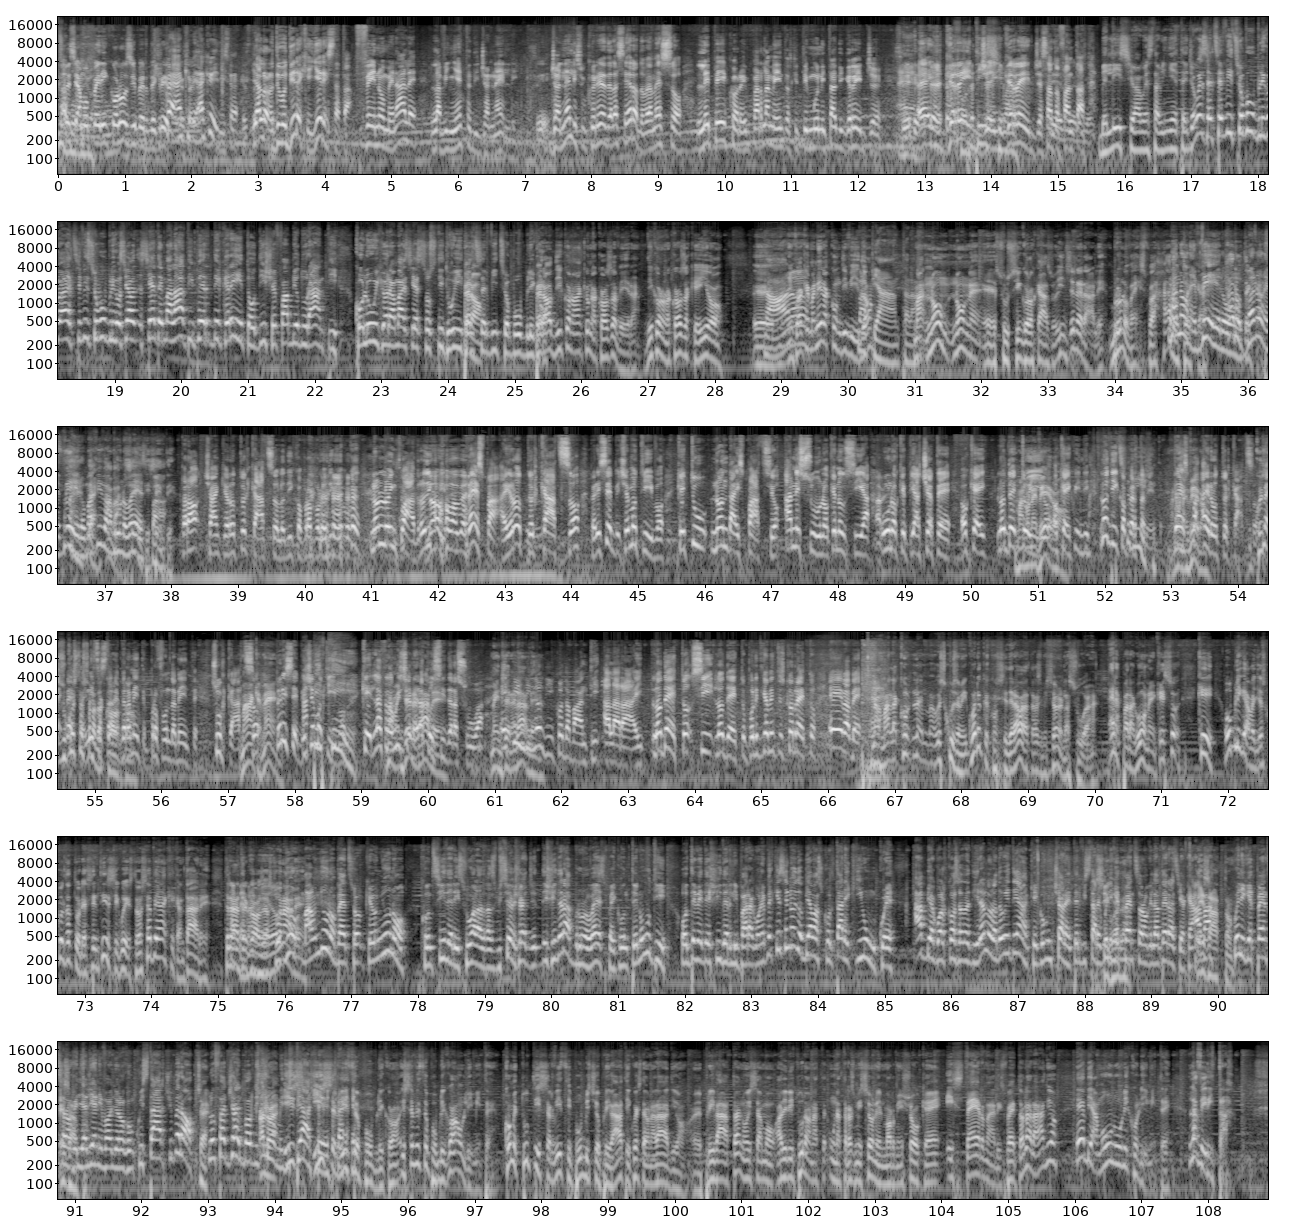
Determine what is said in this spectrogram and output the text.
noi siamo pericolosi per decreto. Beh, anche, anche vedi, sta- E allora devo dire che ieri è stata fenomenale la vignetta di Giannelli. Giannelli sul Corriere della Sera dove ha messo le pecore in Parlamento, ha scritto immunità di gregge. Eh, Eh, il gregge, gregge, è stato fantastico. Bellissima questa vignetta. Dice, Questo è il servizio pubblico, eh, il servizio pubblico siete malati per decreto, dice Fabio Duranti, colui che oramai si è sostituito Però- al servizio pubblico. Però dicono anche una cosa vera. Dicono una cosa che io eh, No, in no. qualche maniera condivido. Ma piantala. Ma non, non, eh, sul singolo caso, in generale. Bruno Vespa. Ma non è vero, ma non è vero, ma viva va, va, Bruno senti, Vespa. senti. Però ci ha anche rotto il cazzo, lo dico proprio, lo dico, non lo inquadro, lo dico No, vabbè. Vespa, hai rotto il cazzo per il semplice motivo che tu non dai spazio a nessuno che non sia uno che piace a te, ok? L'ho detto Ma non è io, vero. ok? Quindi lo dico apertamente. Vespa, hai rotto il cazzo. Questo- su questo sono a d'accordo. veramente profondamente sul cazzo Ma anche me. per il semplice Ma motivo che la No, trasmissione la generale. considera sua Ma in e generale. quindi lo dico davanti alla RAI. L'ho detto? Sì, l'ho detto, politicamente scorretto e vabbè. No, ma, la ma scusami, quello che considerava la trasmissione la sua era Paragone che, so- che obbligava gli ascoltatori a sentirsi questo, non sapeva anche cantare, tra le Vabbè, altre cose, a ognuno- ma ognuno penso che ognuno consideri sua la trasmissione, cioè deciderà Bruno Vespa i contenuti o deve deciderli Paragone? Perché se noi dobbiamo ascoltare chiunque abbia qualcosa da dire, allora dovete anche cominciare a intervistare Sì, quelli guarda. che pensano che la Terra sia cava, Esatto. quelli che pensano Esatto. che gli alieni vogliono conquistarci, però Cioè, lo fa già il Morning Allora, Show, mi il- dispiace. Il, cioè- servizio pubblico, il servizio pubblico ha un limite. Come tutti i servizi pubblici o privati, questa è una radio eh, privata, noi siamo addirittura una, una trasmissione, il morning show, che è esterna rispetto alla radio e abbiamo un unico limite, la verità.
